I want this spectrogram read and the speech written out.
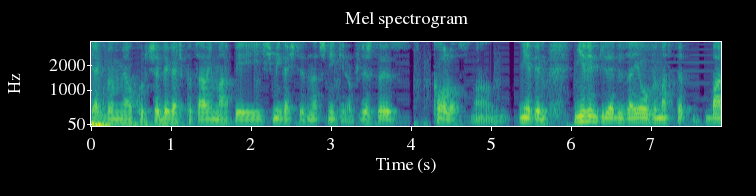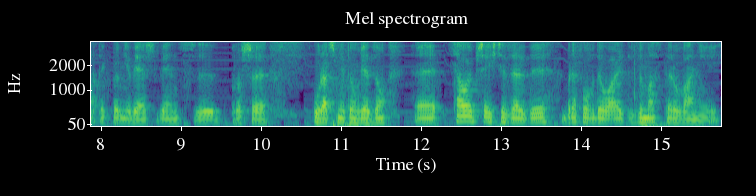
Jakbym miał kurczę biegać po całej mapie i śmigać te znaczniki. No przecież to jest kolos. No, nie wiem. Nie wiem ile by zajęło wymaster... Bartek pewnie wiesz, więc y, proszę uracz mnie tą wiedzą. E, całe przejście Zeldy, Breath of the Wild, wymasterowanie jej.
